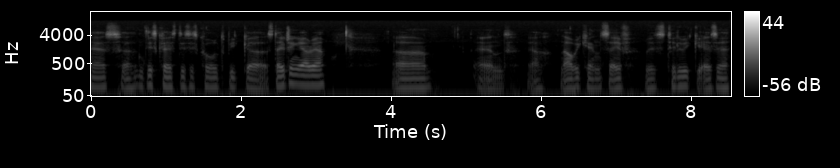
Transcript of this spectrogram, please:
has uh, in this case this is called Beaker staging area uh, and yeah now we can save with TiddlyWiki as a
